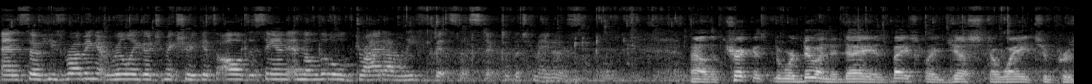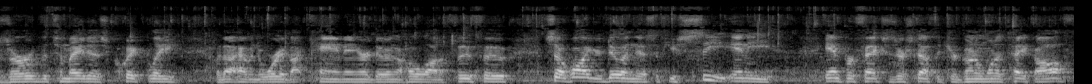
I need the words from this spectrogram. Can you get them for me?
And so he's rubbing it really good to make sure he gets all of the sand and the little dried on leaf bits that stick to the tomatoes. Now the trick that we're doing today is basically just a way to preserve the tomatoes quickly without having to worry about canning or doing a whole lot of foo-foo. So while you're doing this, if you see any imperfections or stuff that you're gonna wanna take off,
